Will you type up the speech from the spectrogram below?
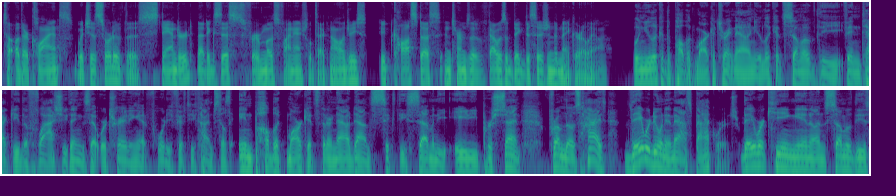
to other clients, which is sort of the standard that exists for most financial technologies. It cost us in terms of that was a big decision to make early on when you look at the public markets right now and you look at some of the fintechy, the flashy things that we're trading at 40, 50 times sales in public markets that are now down 60, 70, 80% from those highs, they were doing an ass backwards. They were keying in on some of these,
